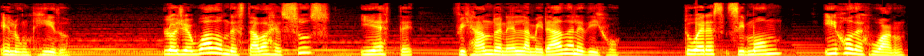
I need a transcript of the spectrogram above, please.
el ungido. Lo llevó a donde estaba Jesús y éste, fijando en él la mirada, le dijo, Tú eres Simón, hijo de Juan,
